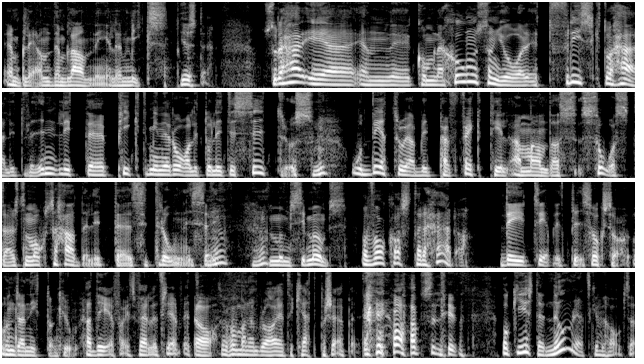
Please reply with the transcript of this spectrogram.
en blend, en blandning eller en mix. Just det. Så det här är en eh, kombination som gör ett friskt och härligt vin. Lite pikt mineraligt och lite citrus. Mm. Och det tror jag blir perfekt till Amandas sås där som också hade lite citron i sig. Mm. Mumsi mums. Och vad kostar det här då? Det är ju ett trevligt pris också. 119 kronor. Ja, det är faktiskt väldigt trevligt. Ja. Så får man en bra etikett på köpet. ja, absolut. Och just det, numret ska vi ha också.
